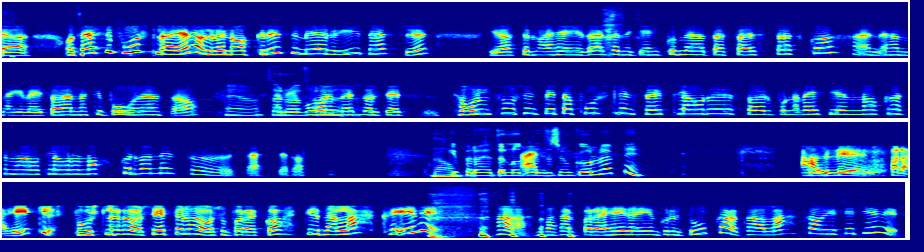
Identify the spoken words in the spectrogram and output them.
já, og þessi púsla er alveg nokkri sem eru í þessu. Ég ætti nú að heiða hvernig gengum með þetta stæðsta, sko, en hann, ég veit að það er ekki búið ennþá. Já, En við vorum með svolítið 12.000 bita púslinn, þau kláruðust og eru búin að veit ég um nokkra sem hafa klárað nokkur þannig, þú veist, þetta er allt ekki bara hægt að nota En- þetta sem gólvefni. alveg bara heiklust, púslar það og setur það og svo bara gott hérna lakk yfir, ha, maður þarf bara að heyra í einhverjum dúkar hvaða lakk á ég setja yfir.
